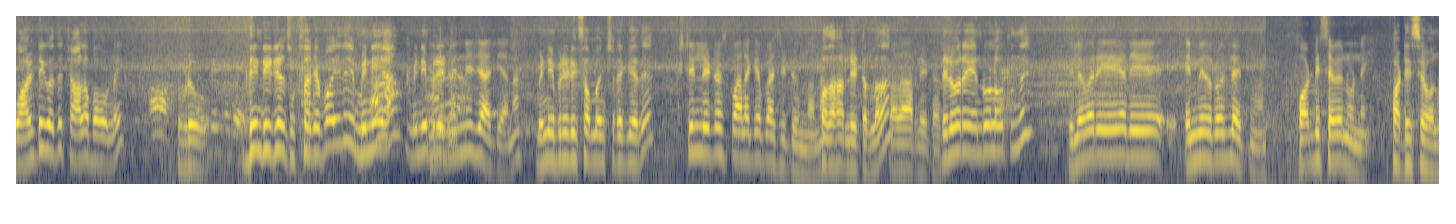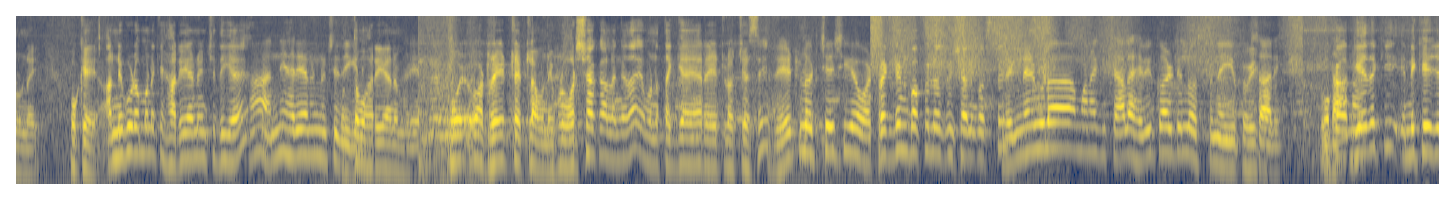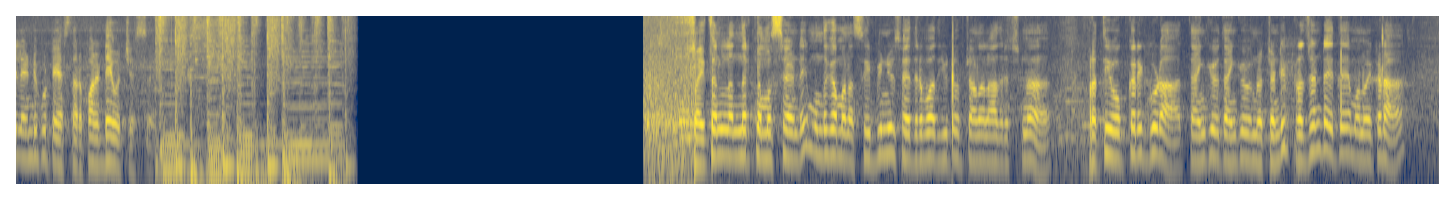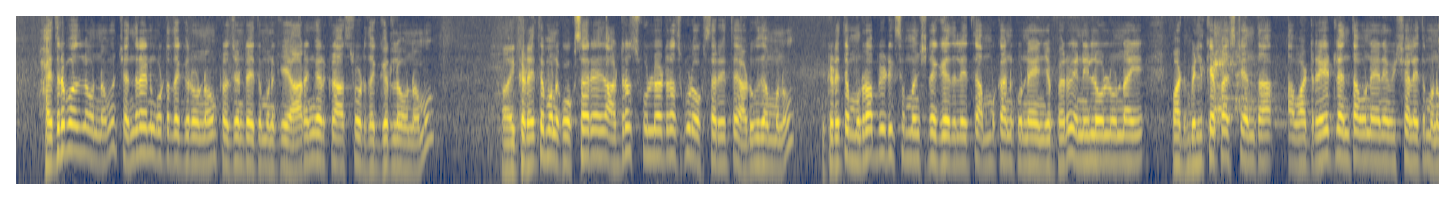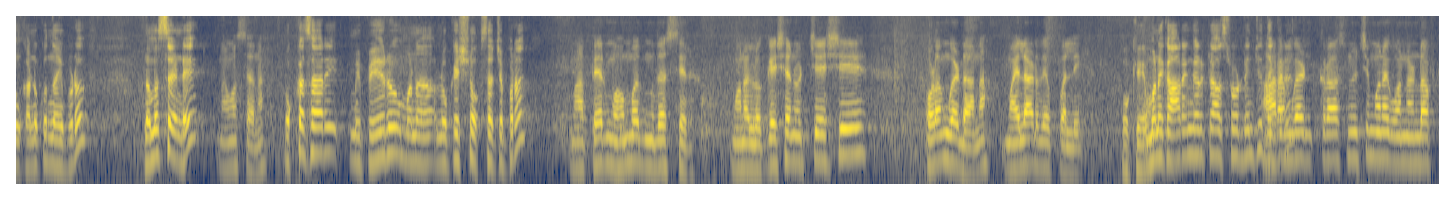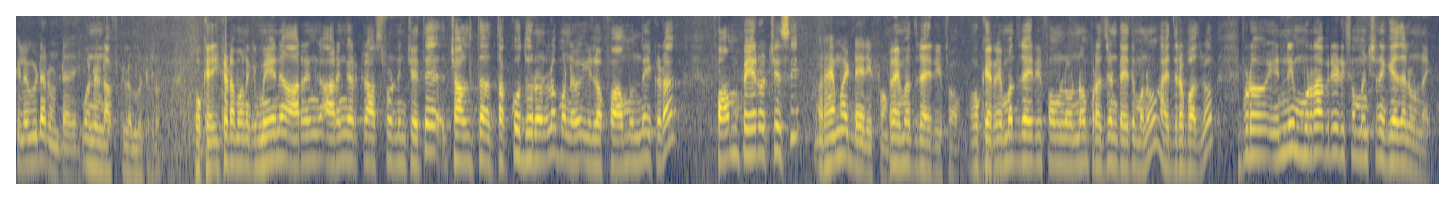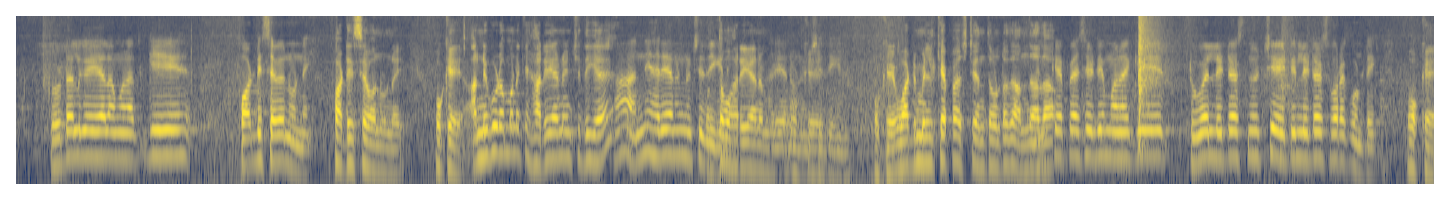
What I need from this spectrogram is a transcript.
Quality అయితే చాలా బాగున్నాయి. ఇప్పుడు దీని డీటెయిల్స్ ఒకసారి చెప్పా. ఇది మినీయా మినీ బ్రీడ్ మిన్ని జాతి అన్న మినీ బ్రీడ్కి సంబంధించిన గేదే సిక్స్టీన్ లీటర్స్ పాల కెపాసిటీ ఉందన్న. పదహారు లీటర్ల? పదహారు లీటర్ డెలివరీ ఎన్ని రోజులు అవుతుంది? డెలివరీ అది ఎనిమిది రోజులు అవుతుంది ఫార్టీ సెవెన్ ఉన్నాయి. ఫార్టీ సెవెన్ ఉన్నాయి. ఓకే అన్ని కూడా మనకి హర్యానా నుంచి దిగాయి? అన్ని హర్యానా నుంచి దిగి మొత్తం హర్యానా వాటి రేట్లు ఎట్లా ఉన్నాయి? ఇప్పుడు వర్షాకాలం కదా ఏమైనా తగ్గాయా రేట్లు వచ్చేసి? రేట్లు వచ్చేసి ప్రెగ్నెంట్ బఫెలోస్ విషయానికి వస్తే? ప్రెగ్నెంట్ కూడా మనకి చాలా హెవీ క్వాలిటీలో వస్తున్నాయి ఈసారి ఒక గేదెకి ఎన్ని కేజీలు ఎండు కుట్టేస్తారు పర్ డే వచ్చేసి. రైతన్నులందరికీ నమస్తే అండి. ముందుగా మన CB news Hyderabad YouTube channel ఆదరించిన ప్రతి ఒక్కరికి కూడా థ్యాంక్ యూ థ్యాంక్ యూ అండి. ప్రజెంట్ అయితే మనం ఇక్కడ హైదరాబాద్లో ఉన్నాము చంద్రాయనగుట్ట దగ్గర ఉన్నాము ప్రజెంట్ అయితే మనకి ఆరంగర్ క్రాస్ రోడ్ దగ్గరలో ఉన్నాము. ఇక్కడైతే మనకు ఒకసారి అడ్రస్ ఫుల్ అడ్రస్ కూడా ఒకసారి అయితే అడుగుదాం మనం. ఇక్కడైతే ముర్రా బ్రీడ్కి సంబంధించిన గేదెలు అయితే అమ్మకానికి ఉన్నాయని చెప్పారు. ఎన్ని లోళ్ళు ఉన్నాయి? వాటి మిల్క్ కెపాసిటీ ఎంత? వాటి రేట్లు ఎంత ఉన్నాయనే విషయాలు అయితే మనం కనుక్కుందాం ఇప్పుడు. నమస్తే అండి. నమస్తే అన్న. ఒక్కసారి మీ పేరు మన లొకేషన్ ఒకసారి చెప్పరా? మా పేరు మొహమ్మద్ ముదస్సిర్. మన లొకేషన్ వచ్చేసి ఒడంగడ్డ అన్న మైలాడదేపల్లి ఓకే మనకి ఆరంగర్ క్రాస్ రోడ్ నుంచి ఆరంగడ్ క్రాస్ నుంచి మనకు వన్ అండ్ హాఫ్ కిలోమీటర్ ఉంటుంది. One and half kilometre okay ఇక్కడ మనకి మెయిన్ ఆరంగ ఆరంగర్ క్రాస్ రోడ్ నుంచి అయితే చాలా తక్కువ దూరంలో మన ఇలా ఫామ్ ఉంది. ఇక్కడ ఫామ్ పేరు వచ్చేసి Rehmat dairy farm. Rehmat dairy farm. Okay Rehmat dairy ఫామ్లో ఉన్నాం ప్రజెంట్ అయితే మనం హైదరాబాద్లో. ఇప్పుడు ఎన్ని ముర్రా బ్రీడ్కి సంబంధించిన గేదెలు ఉన్నాయి? టోటల్గా ఇవాళ మనకి ఫార్టీ సెవెన్ ఉన్నాయి. ఫార్టీ సెవెన్ ఉన్నాయి. ఓకే అన్ని కూడా మనకి హర్యానా నుంచి దిగాయి? అన్ని హర్యానా నుంచి దిగి మొత్తం హర్యానా హర్యానా నుంచి దిగిన ఓకే వాటి మిల్క్ కెపాసిటీ ఎంత ఉంటుంది అందాదా? కెపాసిటీ మనకి ట్వెల్వ్ లీటర్స్ నుంచి ఎయిటీన్ లీటర్స్ వరకు ఉంటాయి. ఓకే.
